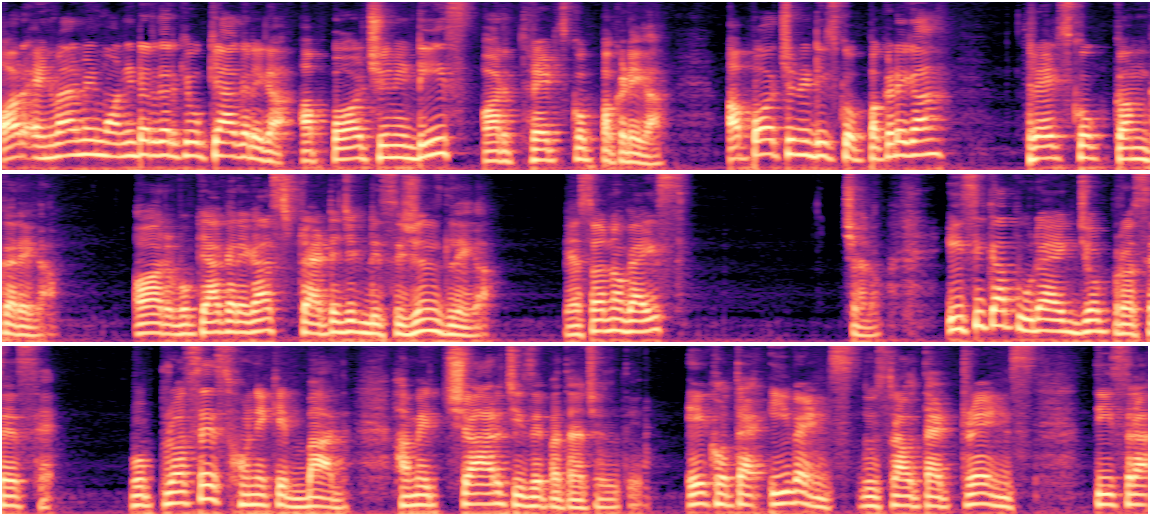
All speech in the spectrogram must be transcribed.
और एनवायरमेंट मॉनिटर करके वो क्या करेगा? अपॉर्चुनिटीज़ और थ्रेट्स को पकड़ेगा। अपॉर्चुनिटीज़ को पकड़ेगा थ्रेट्स को कम करेगा और वो क्या करेगा? स्ट्रेटेजिक डिसीज़न लेगा। यस और नो गाइस चलो, इसी का पूरा एक जो प्रोसेस है, वो प्रोसेस होने के बाद हमें चार चीज़ें पता चलती है। एक होता है इवेंट्स दूसरा होता है ट्रेंड्स तीसरा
